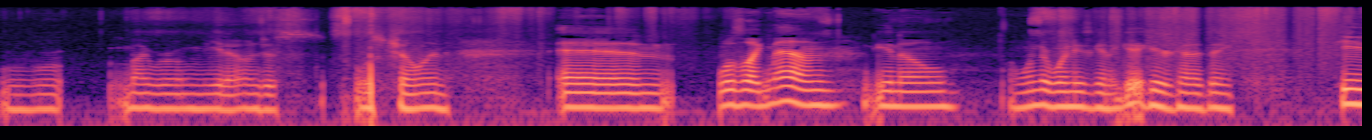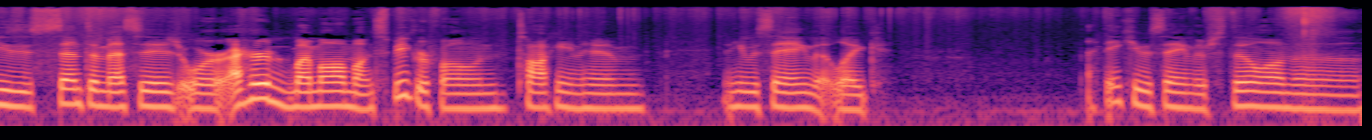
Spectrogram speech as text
my room, you know, and just was chilling, and was like, man, you know, I wonder when he's gonna get here, kind of thing. He sent a message, or I heard my mom on speakerphone talking to him, and he was saying that like, I think he was saying they're still on the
